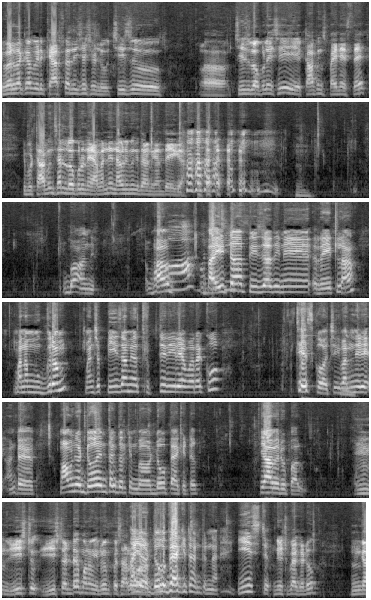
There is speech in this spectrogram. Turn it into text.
ఇవరిదాకా వీడు క్యాప్సికన్ తీసేసిండు. చీజు చీజ్ లోపలేసి టాపింగ్స్ పైన వేస్తే ఇప్పుడు టాపింగ్స్ అన్ని లోపల ఉన్నాయి. అవన్నీ నవలి మిగతాడు అంతే ఇక. బాగుంది. బాగా బయట పిజ్జా తినే రేట్ల మనం ముగ్గురం మంచి పిజ్జా మీద తృప్తి తీరే వరకు చేసుకోవచ్చు. ఇవన్నీ అంటే మామూలుగా డో ఎంతకు దొరికింది బాబా డో ప్యాకెట్. యాభై రూపాయలు. ఈస్ట్ ఈస్ట్ అంటే మనం ఇరవై ముప్పై సార్లు అయ్యో. డో ప్యాకెట్ అంటున్నా. ఈస్ట్. Yeast packet. ఇంకా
